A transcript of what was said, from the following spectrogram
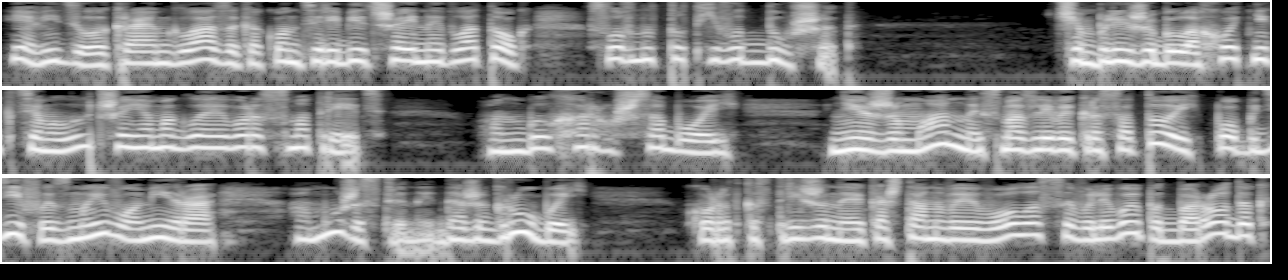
Я видела краем глаза, как он теребит шейный платок, словно тот его душит. Чем ближе был охотник, тем лучше я могла его рассмотреть. Он был хорош собой — не жеманной, смазливой красотой, поп-див из моего мира, а мужественной, даже грубой. Коротко стриженные каштановые волосы, волевой подбородок,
